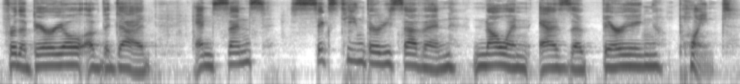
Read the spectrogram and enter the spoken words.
for the burial of the dead. And since 1637, known as the burying point.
